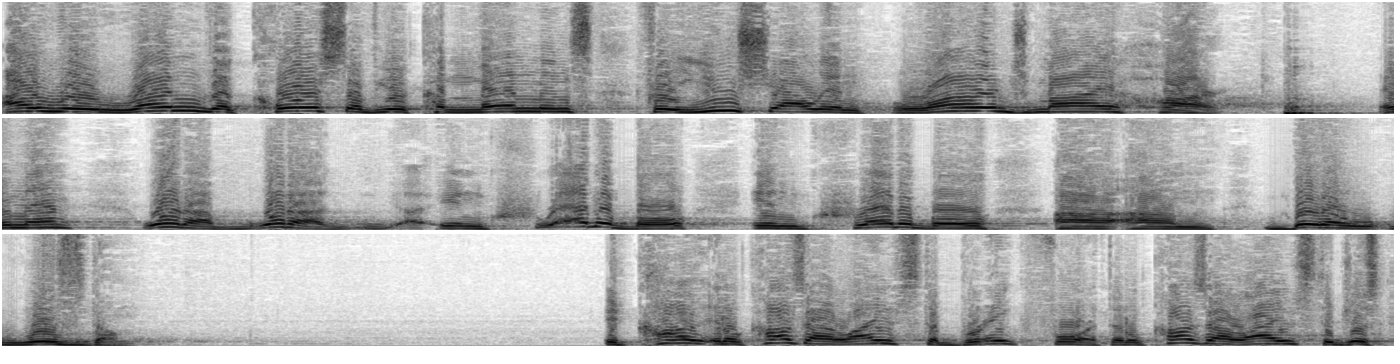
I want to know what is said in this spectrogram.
I will run the course of your commandments, for you shall enlarge my heart. Amen? What a what a uh, incredible, incredible uh, um, bit of wisdom. It cause, it'll cause our lives to break forth. It'll cause our lives to just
